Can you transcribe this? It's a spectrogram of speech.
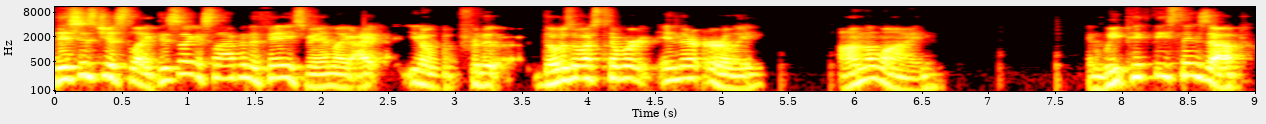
this is just like this is like a slap in the face, man. Like I, you know, for the those of us that were in there early, on the line, and we picked these things up,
